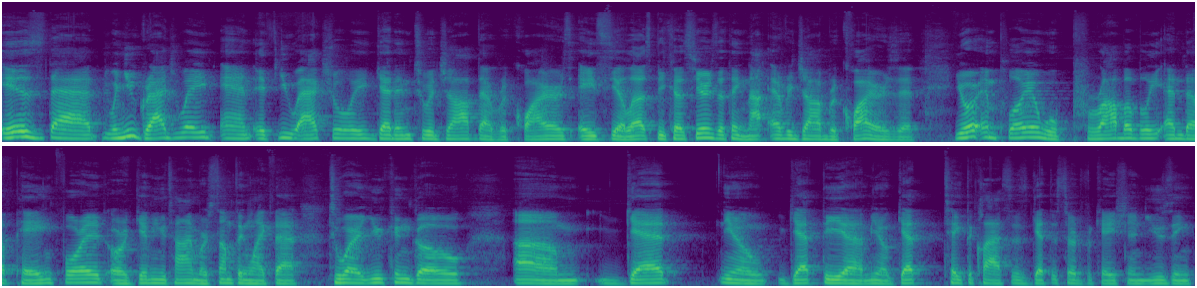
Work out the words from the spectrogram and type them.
is that when you graduate and if you actually get into a job that requires ACLS, because here's the thing, not every job requires it. Your employer will probably end up paying for it or giving you time or something like that to where you can go um, get, you know, get the, um, you know, get take the classes, get the certification using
